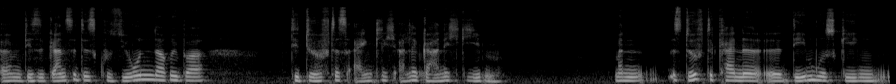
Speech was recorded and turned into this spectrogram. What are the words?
ähm, diese ganze Diskussion darüber, die dürfte es eigentlich alle gar nicht geben. Man, es dürfte keine äh, Demos gegen,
